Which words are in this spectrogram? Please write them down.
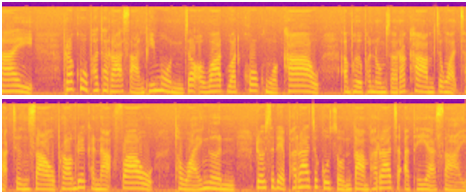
ให้ พระครูพัทระสารพิมลเจ้าอาวาสวัดโคกหัวข้าว อำเภอพนมสารคาม จังหวัดฉะเชิงเซาพร้อมด้วยคณะเฝ้า ถวายเงิน โดยเสด็จพระราชกุศลตามพระราชอัธยาศัย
